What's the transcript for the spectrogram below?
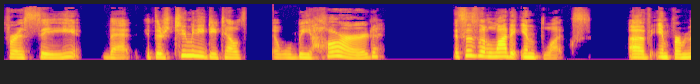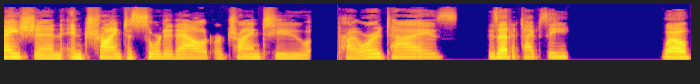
for a C that if there's too many details, it will be hard. This is a lot of influx of information and trying to sort it out or trying to prioritize. Is that a type C? Well,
